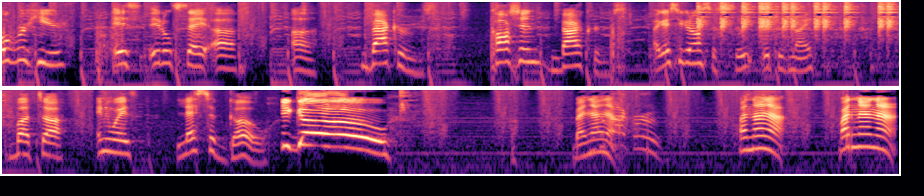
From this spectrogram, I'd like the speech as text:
over here, it'll say uh, uh, backrooms. Caution, backrooms. I guess you can also sleep, which is nice. But, uh, anyways, let's go. We go! Banana. Banana. Banana.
